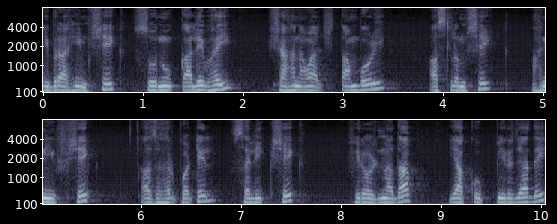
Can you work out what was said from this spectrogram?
इब्राहिम शेख सोनू कालेभाई शहानवाज तांबोळी असलम शेख हनीफ शेख अझहर पटेल सलीक शेख फिरोज नदाब याकूब पीरजादे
